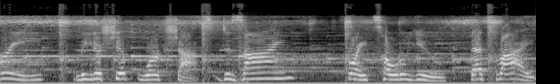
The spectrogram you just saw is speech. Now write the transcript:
free leadership workshops designed for a total you. That's right.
